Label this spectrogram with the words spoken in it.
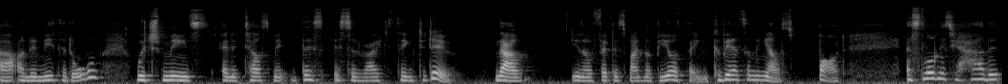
uh, underneath it all, which means and it tells me this is the right thing to do. Now, you know, fitness might not be your thing; it could be something else, but as long as you have the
